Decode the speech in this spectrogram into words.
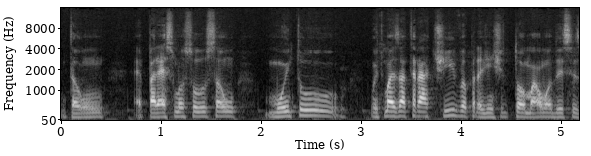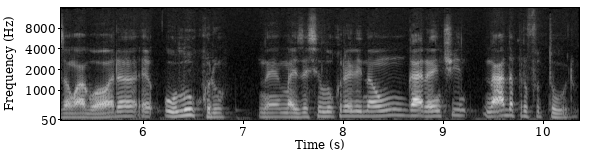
Então, é, parece uma solução muito, muito mais atrativa para a gente tomar uma decisão agora, é, o lucro, né? Mas esse lucro ele não garante nada para o futuro.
